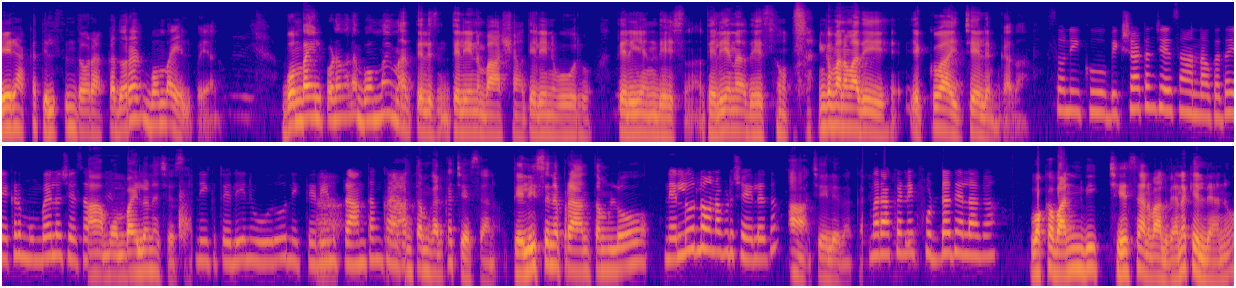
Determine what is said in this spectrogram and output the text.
వేరే అక్క తెలిసిన ద్వారా అక్క ద్వారా బొంబాయి వెళ్ళిపోయాను. బొంబాయి వెళ్ళిపోవడం వల్ల బొంబాయి మనకు తెలిసి తెలియని భాష తెలియని ఊరు తెలియని దేశం తెలియని దేశం. ఇంకా మనం అది ఎక్కువ ఇచ్చేయలేం కదా. సో నీకు భిక్షాటం చేసా అన్నావు కదా ఎక్కడ ముంబైలో చేసా ఆ ముంబైలోనే చేశాను నీకు తెలియని ఊరు నీకు తెలియని ప్రాంతం ప్రాంతం కనుక చేశాను. తెలిసిన ప్రాంతంలో నెల్లూరులో ఉన్నప్పుడు చేయలేదా? ఆ చేయలేదు అక్క. మరి అక్కడ నీకు ఫుడ్ అది ఎలాగా? ఒక వన్ వీక్ చేశాను వాళ్ళు వెనక వెళ్ళాను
